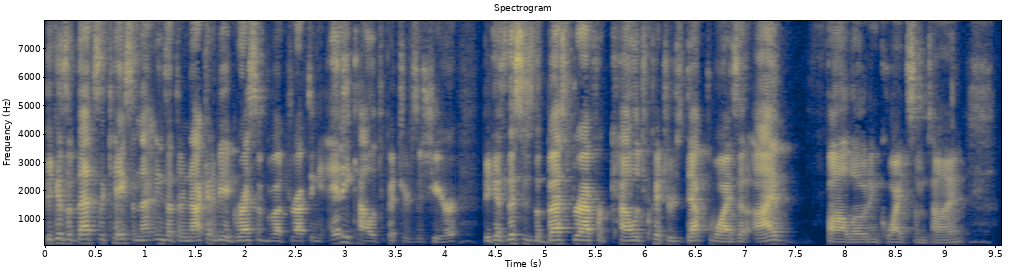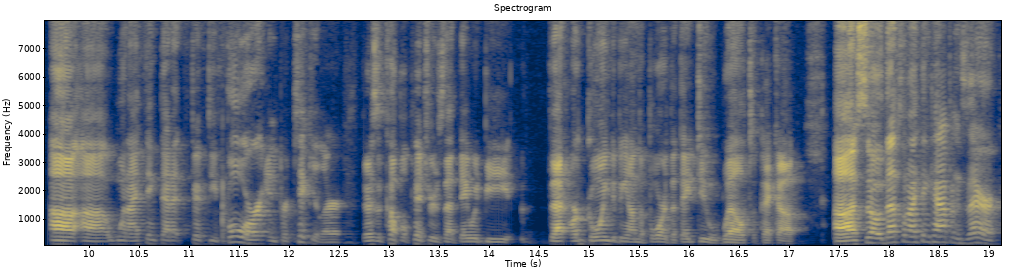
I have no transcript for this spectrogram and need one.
because if that's the case, then that means that they're not going to be aggressive about drafting any college pitchers this year because this is the best draft for college pitchers depth wise that I've followed in quite some time. Uh, uh, when I think that at 54 in particular, there's a couple pitchers that they would be that are going to be on the board that they do well to pick up. Uh, so that's what I think happens there.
